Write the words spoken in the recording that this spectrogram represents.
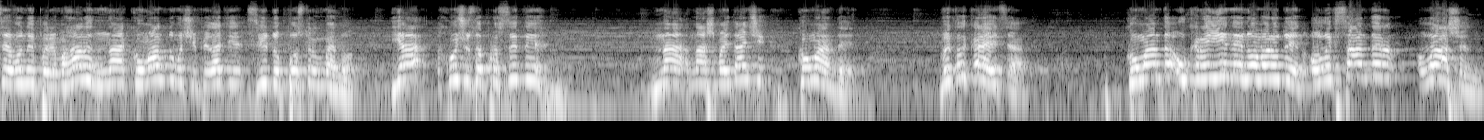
Це вони перемагали на командному чемпіонаті світу по стронгмену. Я хочу запросити на наш майданчик команди. Викликаються команда України номер один Олександр Лашин.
